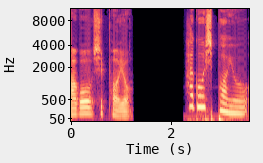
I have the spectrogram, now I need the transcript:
하고 싶어요. 하고 싶어요.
